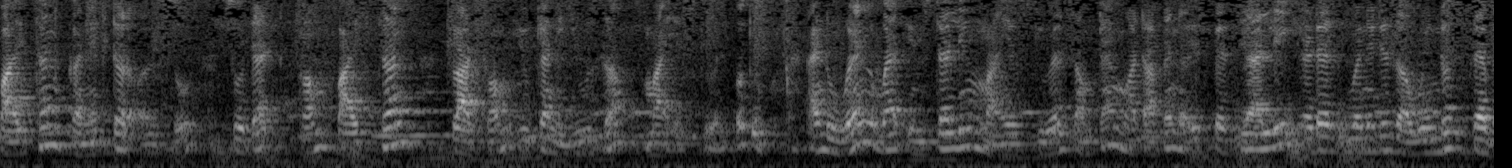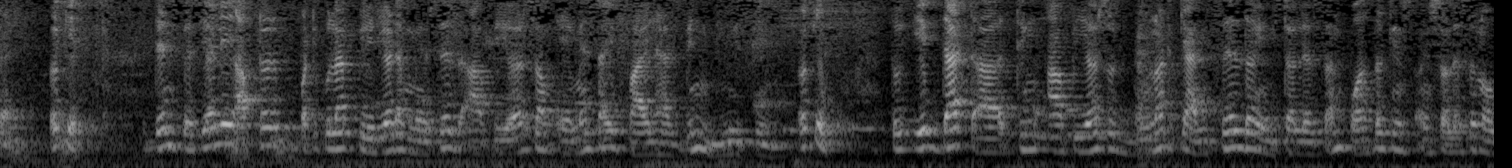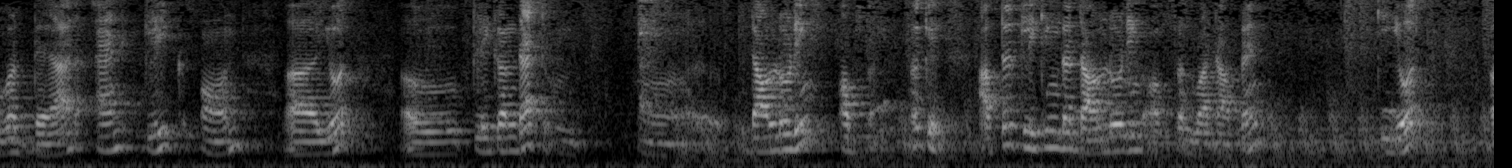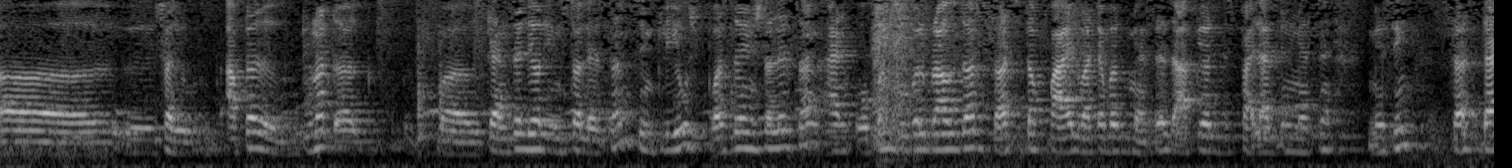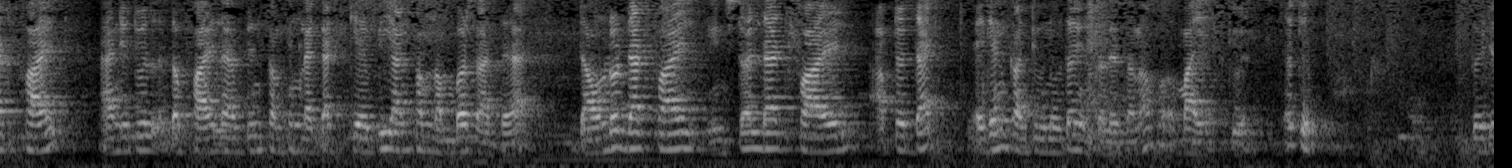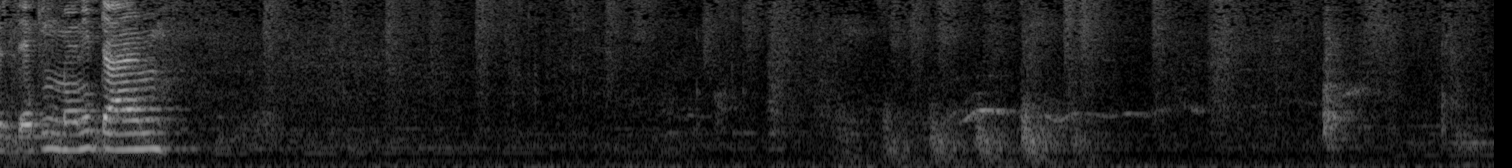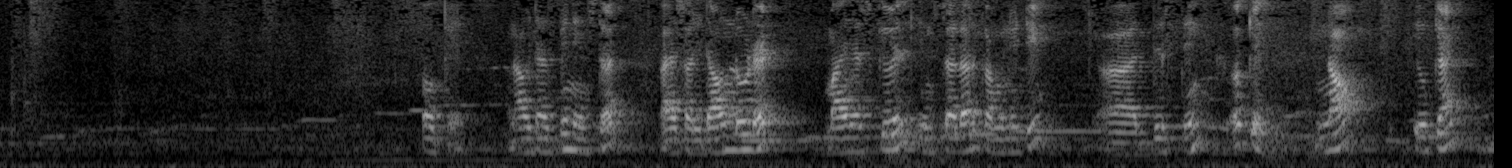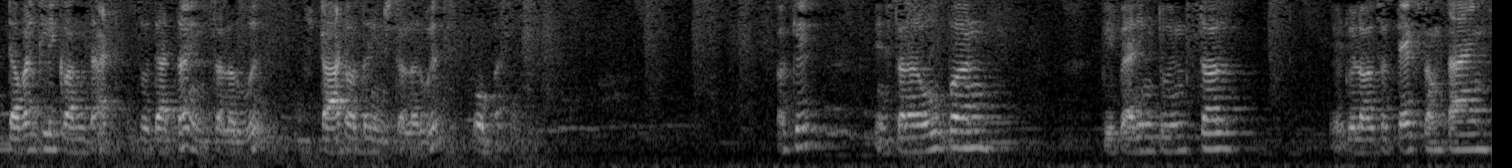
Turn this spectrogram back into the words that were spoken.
python connector also so that from python platform you can use the mysql. Okay. And when we're installing mysql sometime what happens, especially when it is a windows 7 okay then specially after particular period a message appears some msi file has been missing. Okay. So if that uh, thing appears so do not cancel the installation. Pause the installation over there and click on uh, your uh, click on that uh, downloading option. Okay. After clicking the downloading option what happened? Your sorry after do not uh, uh, cancel your installation simply use pause the installation and open google browser search the file whatever message appear this file has been missing search that file and it will the file has been something like that kb and some numbers are there. Download that file install that file after that again continue the installation of uh, mysql. Okay so it is taking many time. Okay now it has been installed. Uh, sorry downloaded mysql installer community uh, this thing. Okay now you can double click on that so that the installer will start or the installer will open. Okay installer open preparing to install. It will also take some time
